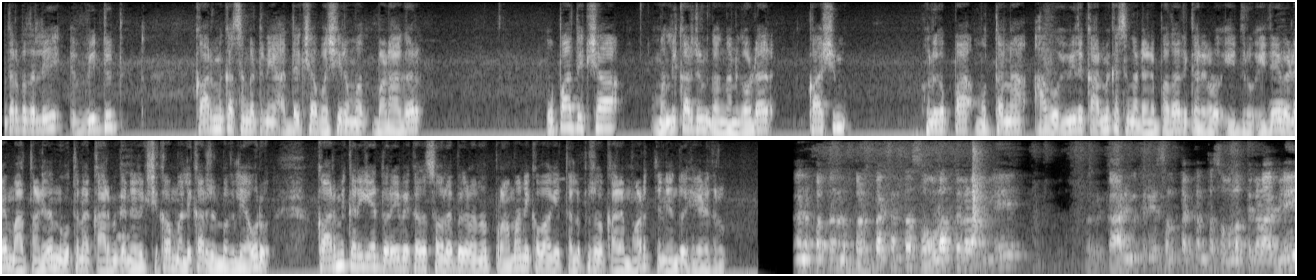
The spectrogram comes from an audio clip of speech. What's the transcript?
ಸಂದರ್ಭದಲ್ಲಿ ವಿದ್ಯುತ್ ಕಾರ್ಮಿಕ ಸಂಘಟನೆಯ ಅಧ್ಯಕ್ಷ ಬಶೀರ್ ಅಹಮದ್ ಬಡಾಗರ್, ಉಪಾಧ್ಯಕ್ಷ ಮಲ್ಲಿಕಾರ್ಜುನ್ ಗಂಗನಗೌಡರ್, ಕಾಶಿಂ ಹುಲಗಪ್ಪ, ಮುತ್ತಣ್ಣ ಹಾಗೂ ವಿವಿಧ ಕಾರ್ಮಿಕ ಸಂಘಟನೆ ಪದಾಧಿಕಾರಿಗಳು ಇದ್ದರು. ಇದೇ ವೇಳೆ ಮಾತನಾಡಿದ ನೂತನ ಕಾರ್ಮಿಕ ನಿರೀಕ್ಷಕ ಮಲ್ಲಿಕಾರ್ಜುನ್ ಬಗಲಿ ಅವರು, ಕಾರ್ಮಿಕರಿಗೆ ದೊರೆಯಬೇಕಾದ ಸೌಲಭ್ಯಗಳನ್ನು ಪ್ರಾಮಾಣಿಕವಾಗಿ ತಲುಪಿಸುವ ಕಾರ್ಯ ಮಾಡುತ್ತೇನೆ ಎಂದು ಹೇಳಿದರು. ಏನಪ್ಪ ಅಂತಂದ್ರೆ ಬರ್ತಕ್ಕಂಥ ಸವಲತ್ತುಗಳಾಗಲಿ, ಕಾರ್ಮಿಕರಿಗೆ ಸಲ್ತಕ್ಕಂಥ ಸವಲತ್ತುಗಳಾಗಲಿ,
